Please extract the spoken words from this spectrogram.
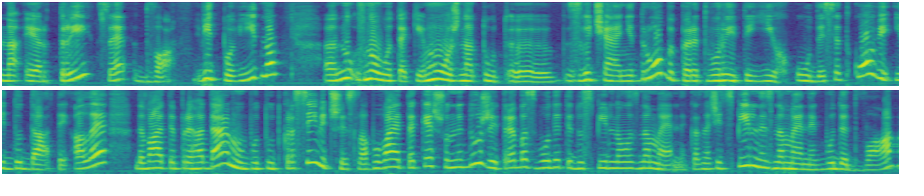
на R3 це 2. Відповідно, е, ну, знову таки, можна тут е, звичайні дроби перетворити їх у десяткові і додати, але давайте пригадаємо, бо тут красиві числа, буває таке, що не дуже, і треба зводити до спільного знаменника. Значить, спільний знаменник буде 2,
